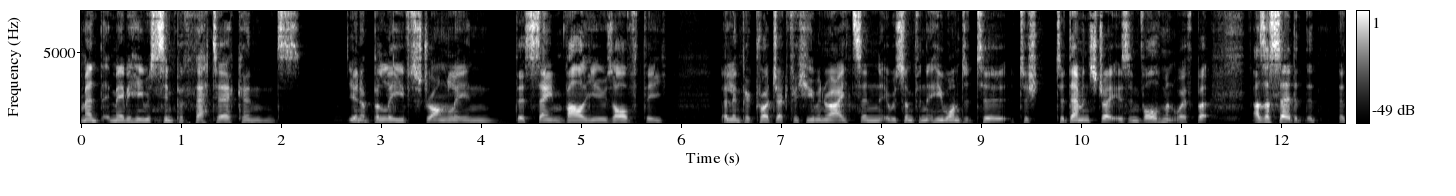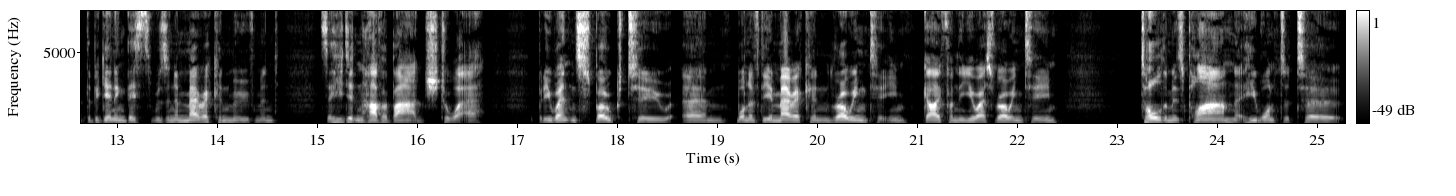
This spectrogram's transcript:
meant that maybe he was sympathetic and you know believed strongly in the same values of the Olympic Project for Human Rights, and it was something that he wanted to to, to demonstrate his involvement with. But as I said at the, at the beginning, this was an American movement, so he didn't have a badge to wear. But he went and spoke to um, one of the American rowing team, guy from the US rowing team, told him his plan that he wanted to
